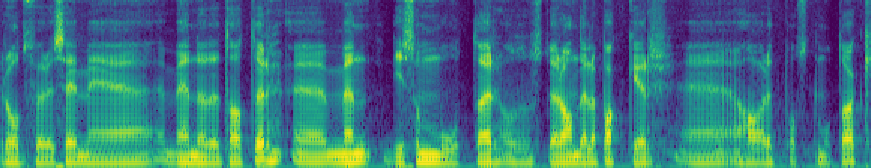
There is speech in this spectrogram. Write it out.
rådføre seg med, med nødetater. Men de som mottar, og større andel av pakker har et postmottak,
